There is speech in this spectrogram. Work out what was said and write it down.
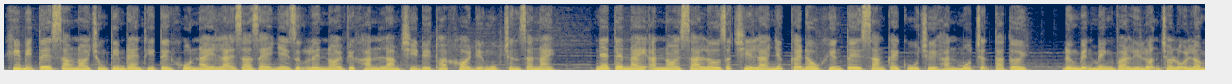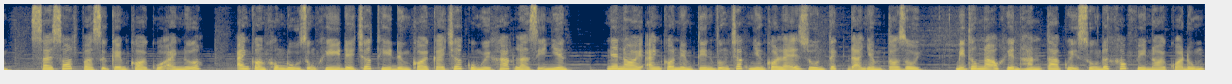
Khi bị Tê Sang nói chúng tim đen thì tên khốn này lại ra rẻ nhảy dựng lên nói việc hắn làm chỉ để thoát khỏi địa ngục trần gian này. Nghe tên này ăn nói xà lơ rất chi là nhức cái đầu khiến Tê Sang cay cú chửi hắn một trận tà tơi. Đừng biện minh và lý luận cho lỗi lầm, sai sót và sự kém cỏi của anh nữa. Anh còn không đủ dũng khí để chớt thì đừng coi cái chớt của người khác là dĩ nhiên. Nghe nói anh có niềm tin vững chắc nhưng có lẽ Jun Tích đã nhầm to rồi. Bị thông não khiến hắn ta quỵ xuống đất khóc vì nói quá đúng.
